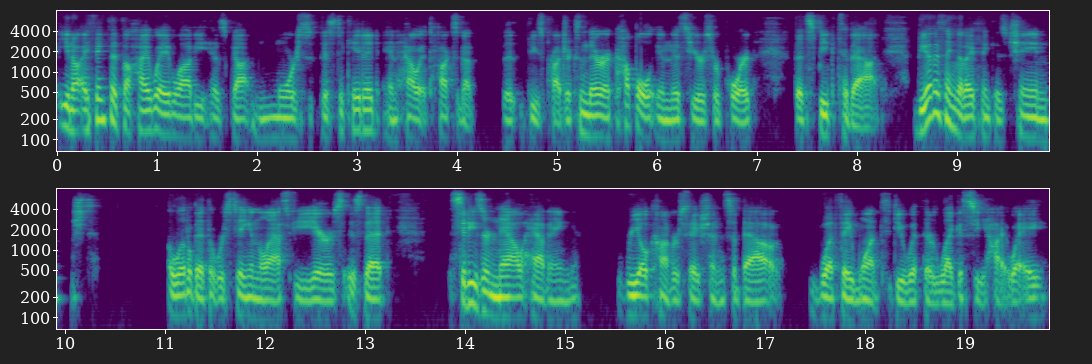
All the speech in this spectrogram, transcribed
you know, I think that the highway lobby has gotten more sophisticated in how it talks about the, these projects. And there are a couple in this year's report that speak to that. The other thing that I think has changed a little bit that we're seeing in the last few years is that cities are now having real conversations about what they want to do with their legacy highway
